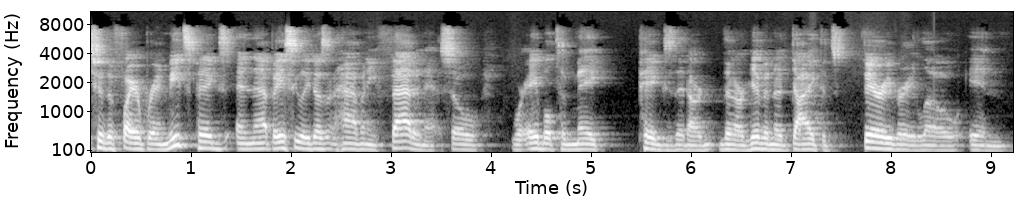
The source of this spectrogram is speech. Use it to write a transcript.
to the Firebrand Meats pigs, and that basically doesn't have any fat in it. So we're able to make pigs that are that are given a diet that's very very low in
